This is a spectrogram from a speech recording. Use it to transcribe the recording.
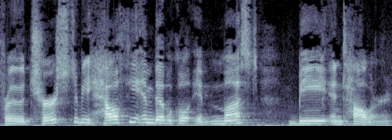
For the church to be healthy and biblical, it must be intolerant.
